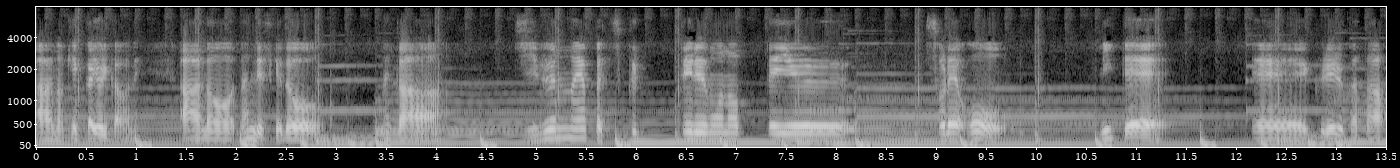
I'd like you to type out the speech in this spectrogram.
あの結果よりかはね。あのなんですけどなんか自分のやっぱり作ってるものっていうそれを見て、えー、くれる方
